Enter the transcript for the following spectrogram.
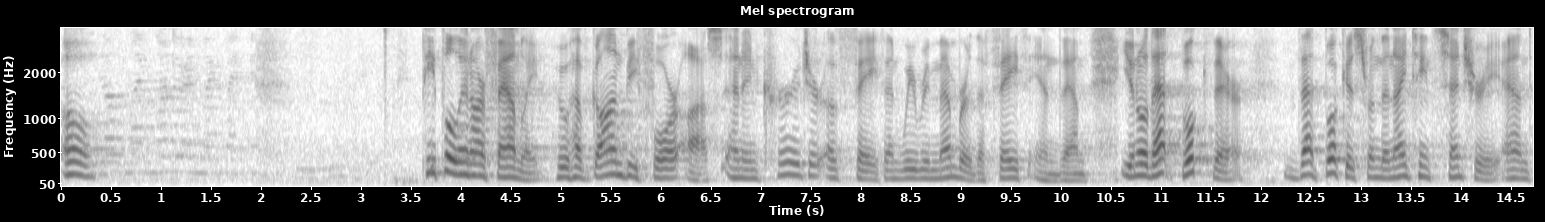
Oh. People in our family who have gone before us, an encourager of faith, and we remember the faith in them. You know, that book there, that book is from the 19th century, and,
